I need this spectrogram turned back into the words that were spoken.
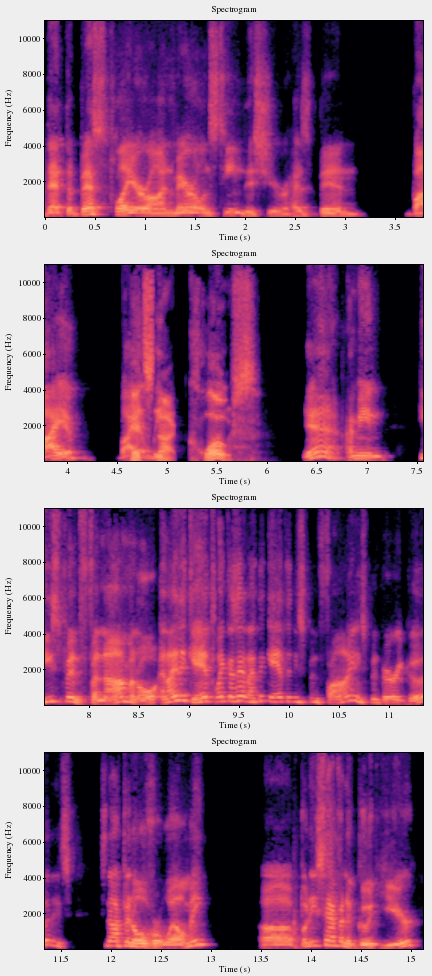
that the best player on Maryland's team this year has been by a by it's not close. Yeah, I mean, he's been phenomenal, and I think Anthony, like I said, I think Anthony's been fine. He's been very good. He's he's not been overwhelming, uh, but he's having a good year.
